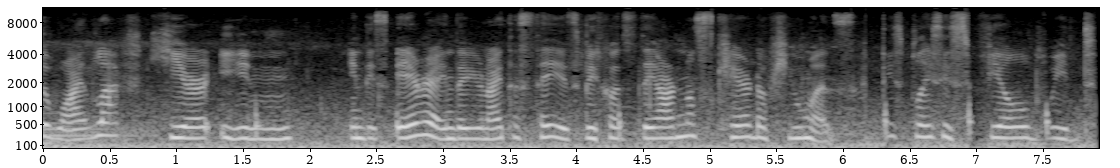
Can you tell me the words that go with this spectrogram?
The wildlife here in in this area in the United States because they are not scared of humans. This place is filled with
